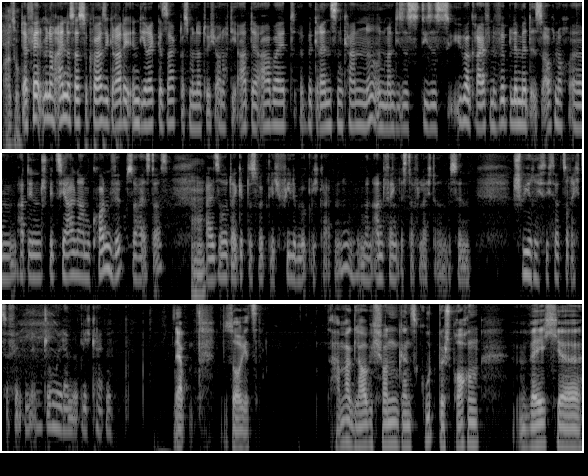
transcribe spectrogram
Also. Da fällt mir noch ein, das hast du quasi gerade indirekt gesagt, dass man natürlich auch noch die Art der Arbeit äh, begrenzen kann. Ne? Und man dieses, dieses übergreifende VIP-Limit ist auch noch, ähm, hat den Spezialnamen Convip, so heißt das. Mhm. Also da gibt es wirklich viele Möglichkeiten. Ne? Wenn man anfängt, ist da vielleicht ein bisschen schwierig, sich da zurechtzufinden im Dschungel der Möglichkeiten. Ja, so jetzt haben wir, glaube ich, schon ganz gut besprochen, welche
